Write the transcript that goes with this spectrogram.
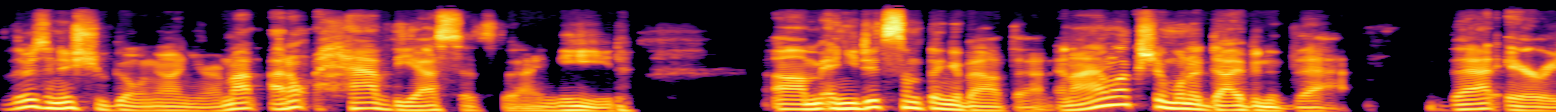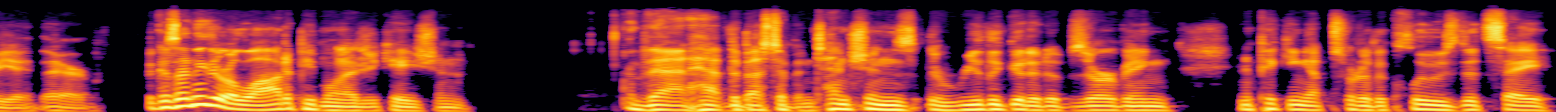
there's an issue going on here. I'm not, I don't have the assets that I need. Um, and you did something about that. And I actually want to dive into that, that area there, because I think there are a lot of people in education that have the best of intentions. They're really good at observing and picking up sort of the clues that say,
